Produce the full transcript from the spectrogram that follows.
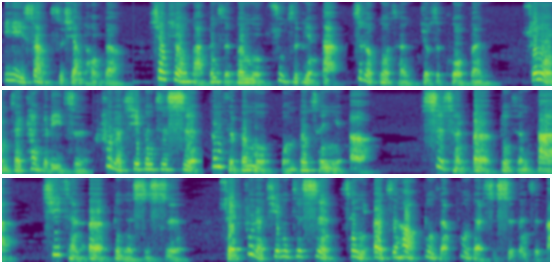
意义上是相同的。像这种把分子分母数字变大，这个过程就是扩分。所以，我们再看个例子：负的七分之四分子分母，我们都乘以二，四乘二变成八，七乘二变成十四。所以，负的七分之四乘以二之后，变成负的十四分之八。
